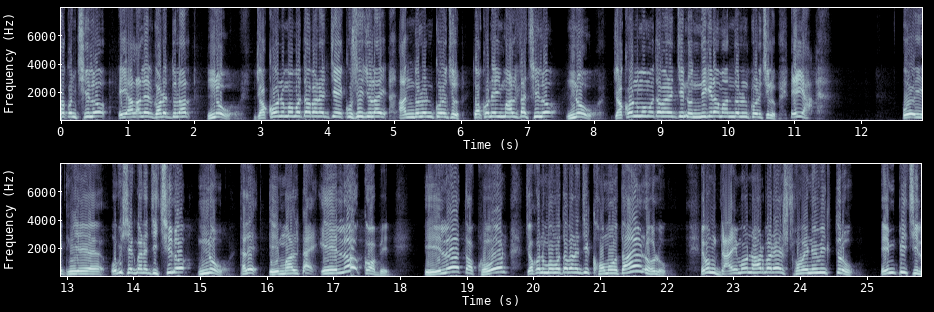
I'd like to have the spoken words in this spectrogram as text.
তখন ছিল এই আলালের ঘরের দুলাল? নৌ যখন মমতা ব্যানার্জি একুশে জুলাই আন্দোলন করেছিল, তখন এই মালটা ছিল? নো যখন মমতা ব্যানার্জি নন্দীগ্রাম আন্দোলন করেছিল এই ওই ইয়ে, অভিষেক ব্যানার্জি ছিল নো তাহলে এই মালটা এলো কবে? এলো তখন যখন মমতা ব্যানার্জি ক্ষমতায়ন হলো এবং ডায়মন্ড হারবারের সোমেন মিত্র এমপি ছিল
